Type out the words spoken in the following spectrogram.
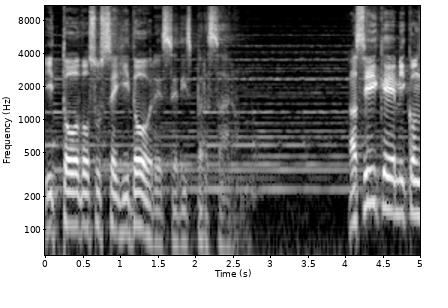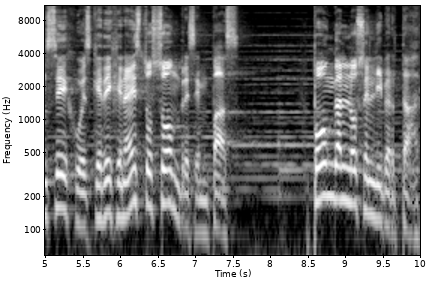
Y todos sus seguidores se dispersaron. Así que mi consejo es que dejen a estos hombres en paz. Pónganlos en libertad.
